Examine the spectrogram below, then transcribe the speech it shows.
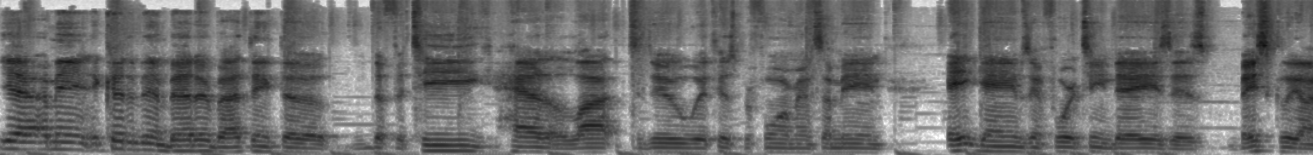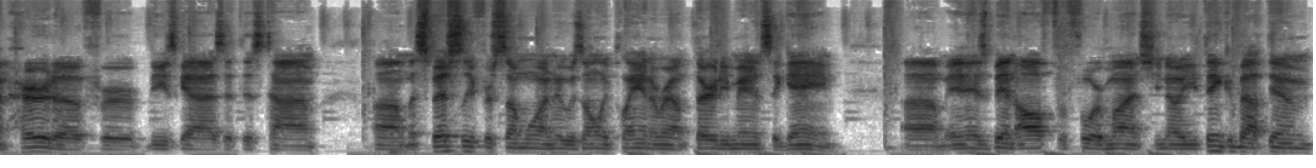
Yeah, I mean, it could have been better, but I think the the fatigue had a lot to do with his performance. I mean, eight games in 14 days is basically unheard of for these guys at this time, um, especially for someone who was only playing around 30 minutes a game um, and has been off for four months. You know, you think about them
